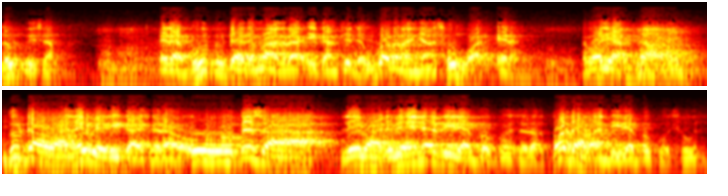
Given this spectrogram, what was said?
လှုပ်ပေးစမ်း မှန်ပါ အဲ့ဒါဘုသူတ္တဓမ္မသရဧကံဖြစ်တဲ့ဥပဒနာညာအဆုံးกว่าတယ်အဲ့ဒါသဘောကျသုတ္တဝါနိဗ္ဗေရိကဆိုတော့အိုးသစ္စာ၄ပါးတပြိုင်တည်းသိတဲ့ပုဂ္ဂိုလ်ဆိုတော့သောတာပန်တည်တဲ့ပုဂ္ဂိုလ်ဆိုနေ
